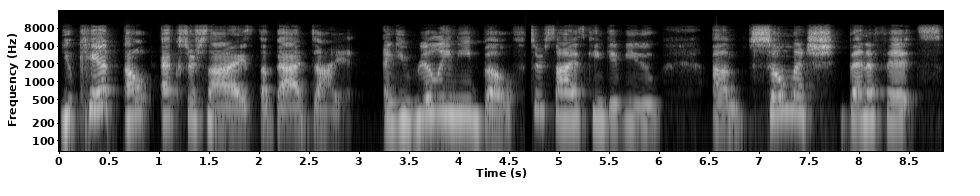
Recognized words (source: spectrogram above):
You can't out exercise a bad diet, and you really need both. Exercise can give you um, so much benefits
